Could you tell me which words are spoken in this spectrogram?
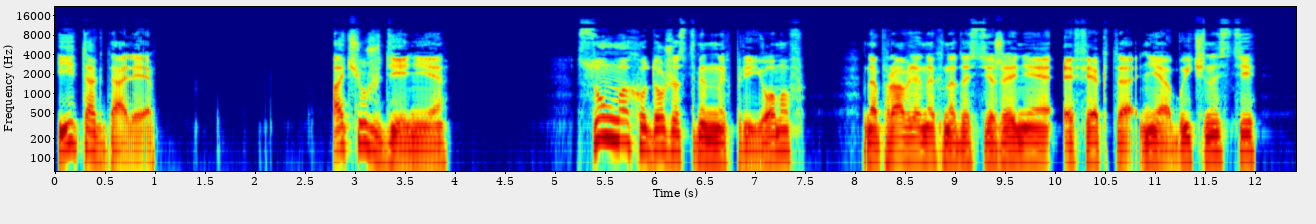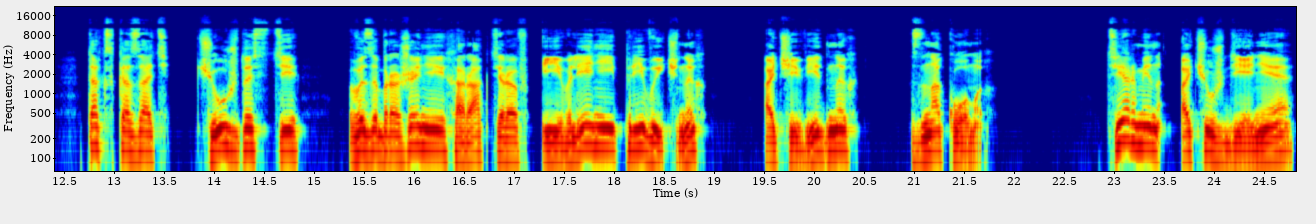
и так далее. Отчуждение. Сумма художественных приемов, направленных на достижение эффекта необычности, так сказать, чуждости в изображении характеров и явлений привычных, очевидных знакомых. Термин «отчуждение»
